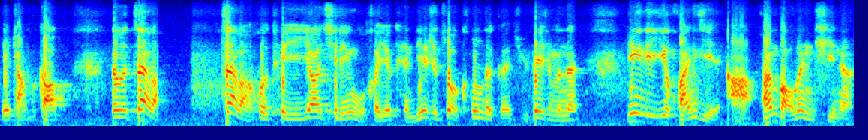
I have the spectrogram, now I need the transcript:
也涨不高。那么再往。再往后推移，幺七零五合约肯定是做空的格局。为什么呢？运力一缓解啊，环保问题呢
